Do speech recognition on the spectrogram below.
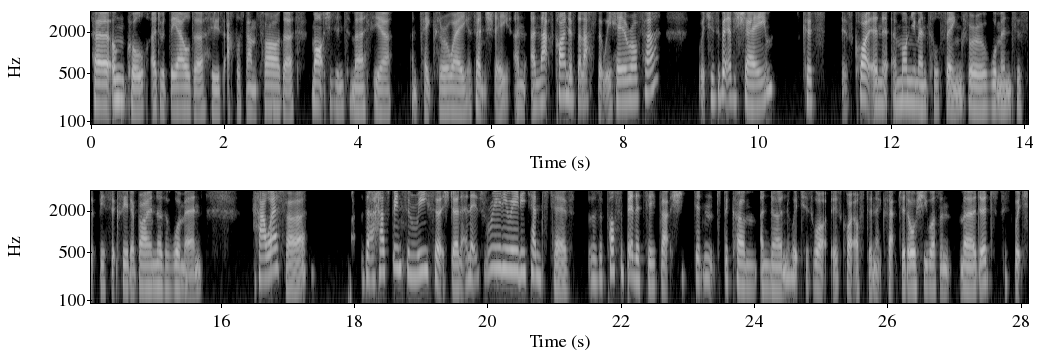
Her uncle, Edward the Elder, who's Athelstan's father, marches into Mercia and takes her away essentially, and and that's kind of the last that we hear of her which is a bit of a shame because it's quite an, a monumental thing for a woman to be succeeded by another woman. However, there has been some research done, and it's really, really tentative. There's a possibility that she didn't become a nun, which is what is quite often accepted, or she wasn't murdered, which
